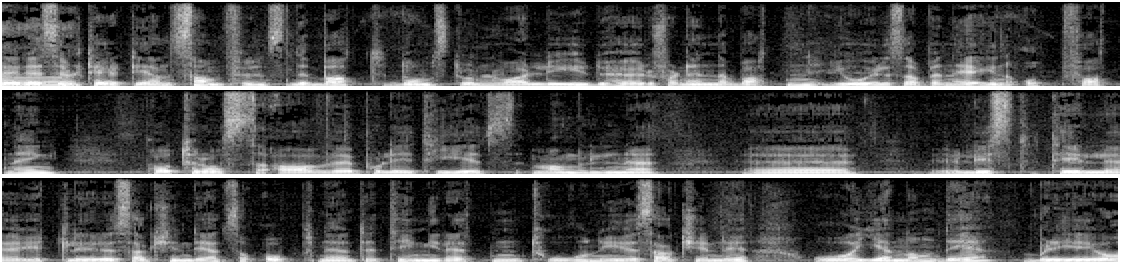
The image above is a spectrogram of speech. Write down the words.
Det resulterte i en samfunnsdebatt. Domstolen var lydhør for den debatten, gjorde seg opp en egen oppfatning på tross av politiets manglende eh, lyst til ytterligere sakkyndighet, så oppnevnte tingretten to nye sakkyndige. Og gjennom det ble jo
